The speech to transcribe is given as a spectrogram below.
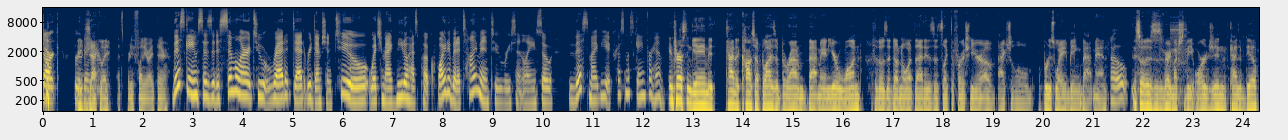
Dark. brooding. Exactly. That's pretty funny right there. This game says it is similar to Red Dead Redemption 2, which Magneto has put quite a bit of time into recently. So this might be a Christmas game for him. Interesting game. It kind of concept wise around Batman Year One. For those that don't know what that is, it's like the first year of actual Bruce Wayne being Batman. Oh. So this is very much the origin kind of deal.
